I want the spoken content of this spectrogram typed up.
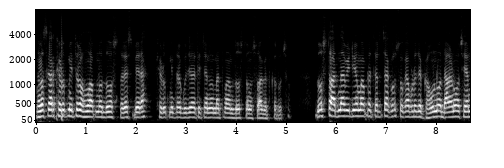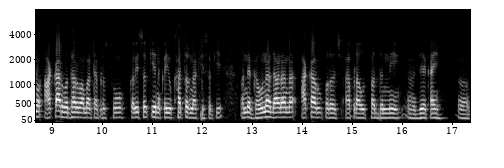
નમસ્કાર ખેડૂત મિત્રો, હું આપનો દોસ્ત હરેશ બેરા, ખેડૂત મિત્ર ગુજરાતી ચેનલમાં તમામ દોસ્તોનું સ્વાગત કરું છું. દોસ્તો, આજના વિડીયોમાં આપણે ચર્ચા કરીશું કે આપણો જે ઘઉંનો દાણો છે, એનો આકાર વધારવા માટે આપણે શું કરી શકીએ અને કયું ખાતર નાખી શકીએ અને ઘઉંના દાણાના આકાર ઉપર જ આપણા ઉત્પાદનની જે કાંઈ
